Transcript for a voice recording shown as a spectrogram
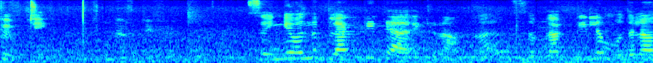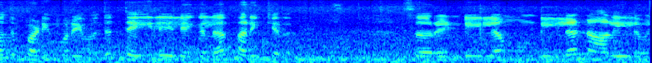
ஃபிஃப்டி ஸோ இங்கே வந்து பிளாக் டீ தயாரிக்கிறாங்க. ஸோ பிளாக் டீயில் முதலாவது படிமுறை வந்து தேயிலை இலைகளை பறிக்கிறது. ஸோ ரெண்டு இலை மூன்று இலை நாலு இலை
